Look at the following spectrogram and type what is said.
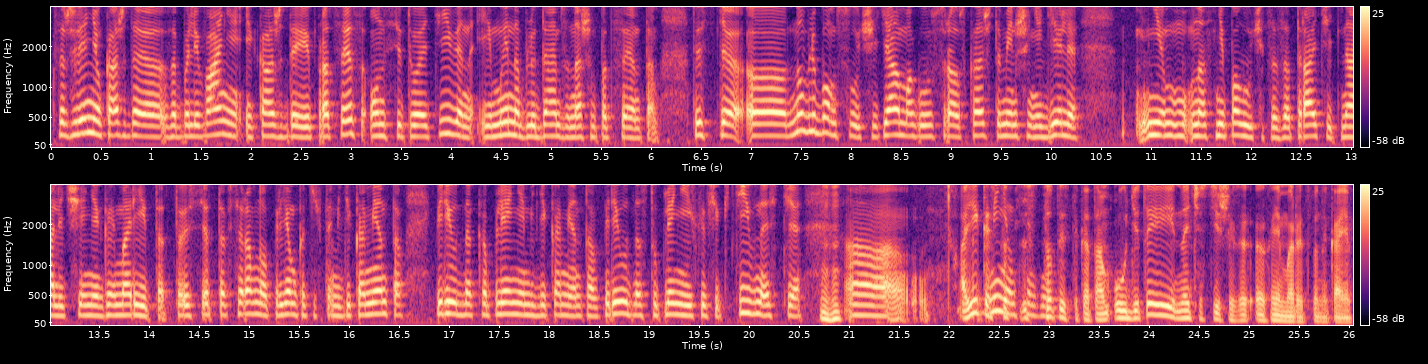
к сожалению, каждое заболевание и каждый процесс, он ситуативен, и мы наблюдаем за нашим пациентом. То есть, э, но в любом случае, я могу сразу сказать, что меньше недели не, у нас не получится затратить на лечение гайморита. То есть это все равно прием каких-то медикаментов, период накопления медикаментов, период наступления их эффективности. Э, А є якась Мінімум стат- сім днів. статистика там у дітей найчастіше г- гайморит виникає.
